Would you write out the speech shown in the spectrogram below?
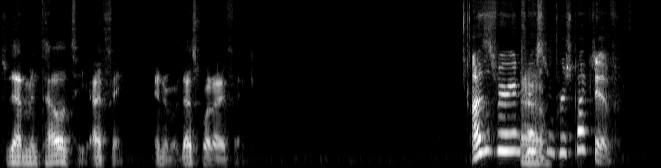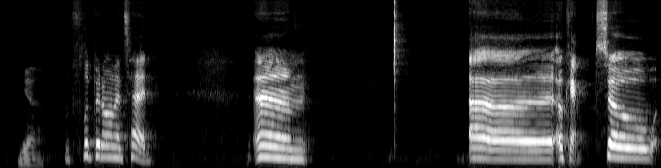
to that mentality i think anyway that's what i think. That's a very interesting uh, perspective. yeah. Flip it on its head. Um uh okay so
